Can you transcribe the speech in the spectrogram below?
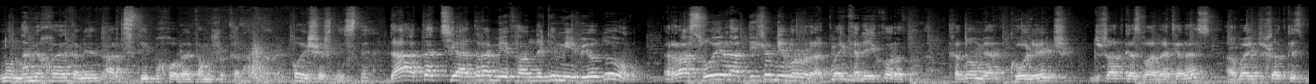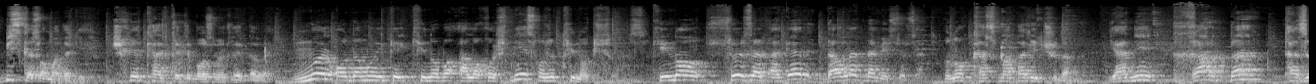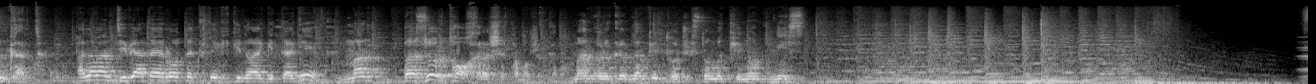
но намехоҳад амин артисти бухора тамошо кардан хоҳишаш нест даата театра мефаҳмдаги мебиёду расвои раддиша мебурад. Вай караи кора дода кадом як коллеҷ дусад кас ваъда кардааст авай дусад кас бист кас омадагӣ. Чӣ хел кайфияти боз мекунед давай мол одамое ки кино ба алоқаш нест ҳозир кино кишодаст кино сӯзад агар давлат намесӯзад. Оно касмопалит шуданд яъне ғарб ба тазим кард ана ман девятая рота кутаги киноя гитаги ман ба зӯр то охираша тамоша кардам. Ман ӯркра будам ки тоҷикистон ба кино нест.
